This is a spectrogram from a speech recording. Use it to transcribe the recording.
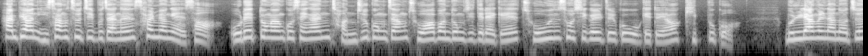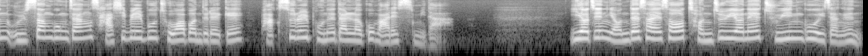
한편 이상수 지부장은 설명회에서 오랫동안 고생한 전주 공장 조합원 동지들에게 좋은 소식을 들고 오게 되어 기쁘고 물량을 나눠준 울산 공장 41부 조합원들에게 박수를 보내달라고 말했습니다. 이어진 연대사에서 전주위원회 주인구 의장은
